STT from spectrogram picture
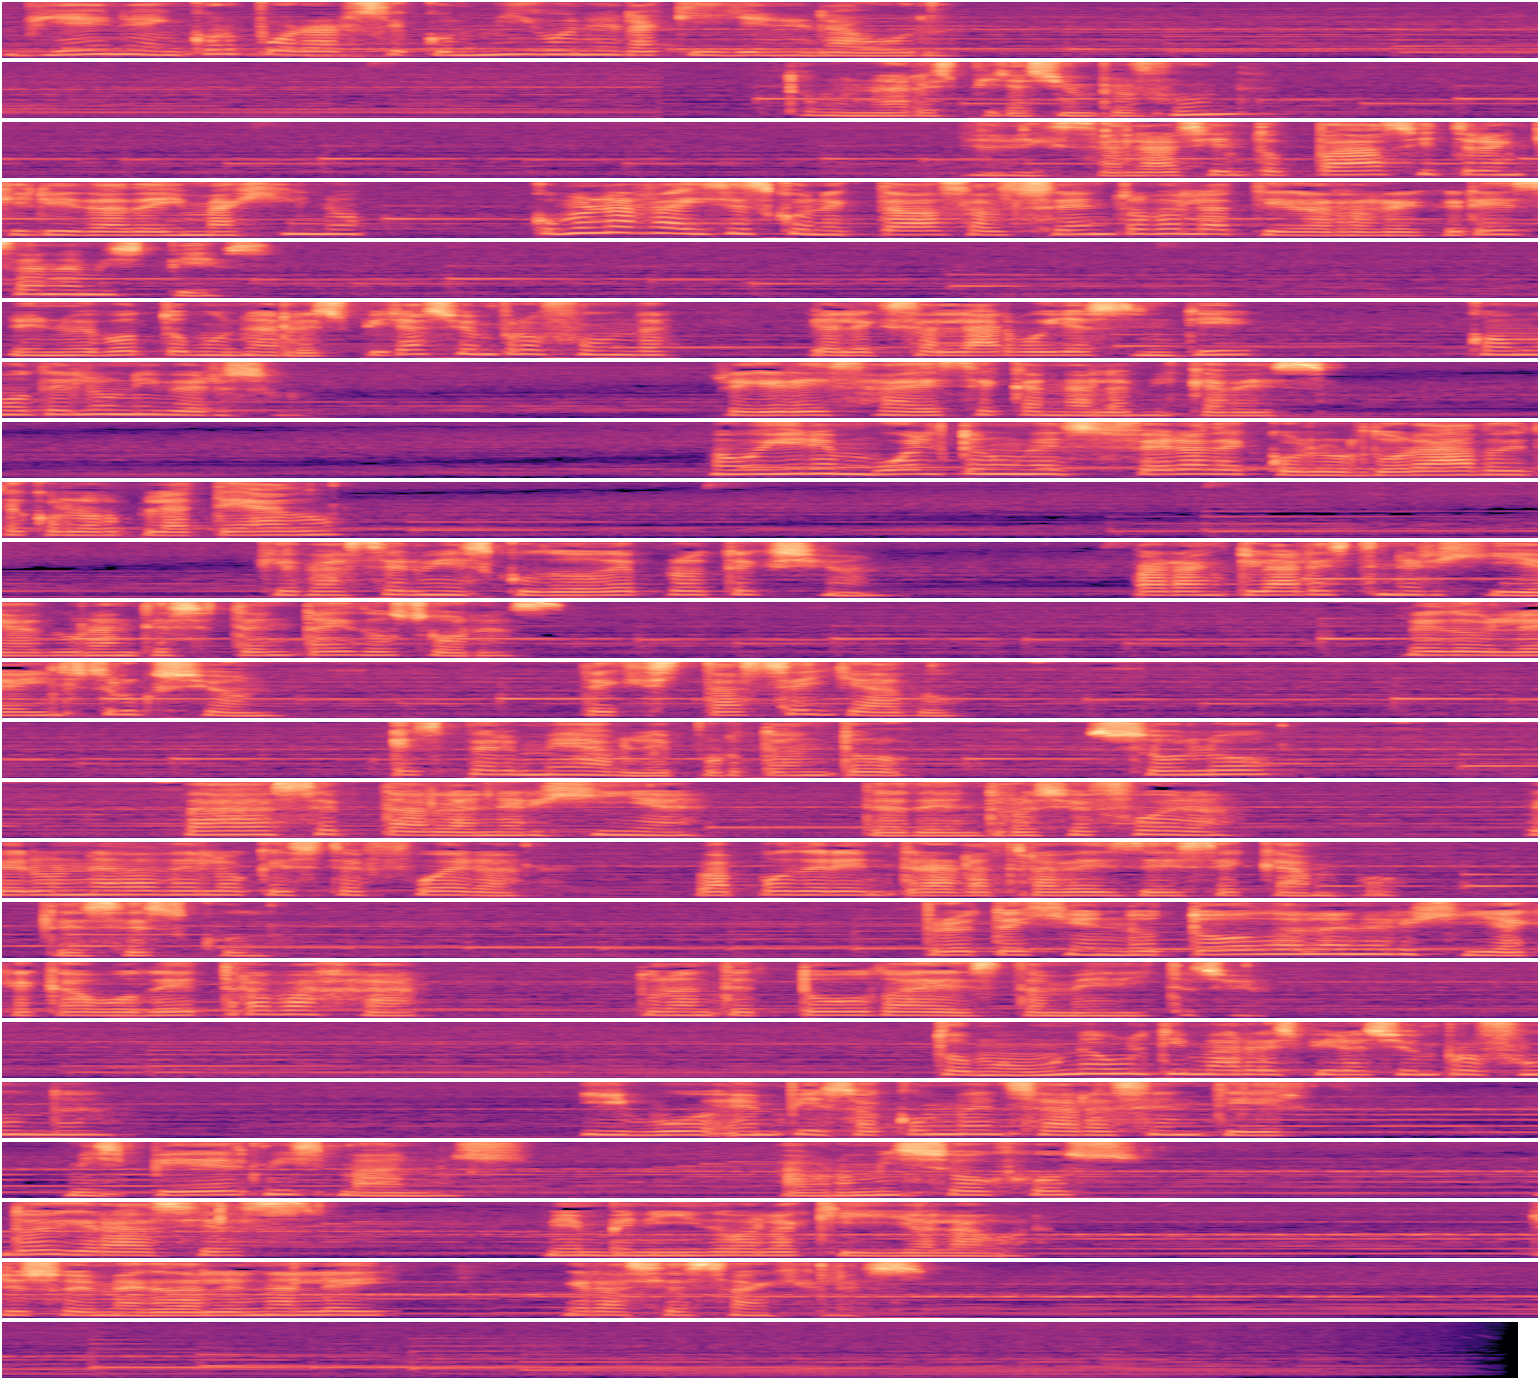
viene a incorporarse conmigo en el aquí y en el ahora. Tomo una respiración profunda. Al exhalar siento paz y tranquilidad e imagino cómo las raíces conectadas al centro de la tierra regresan a mis pies. De nuevo tomo una respiración profunda y al exhalar voy a sentir cómo del universo regresa ese canal a mi cabeza. A ir envuelto en una esfera de color dorado y de color plateado que va a ser mi escudo de protección para anclar esta energía durante 72 horas. Le doy la instrucción de que está sellado. Es permeable, por tanto, solo va a aceptar la energía de adentro hacia afuera, pero nada de lo que esté fuera va a poder entrar a través de ese campo, de ese escudo, protegiendo toda la energía que acabo de trabajar durante toda esta meditación. Tomo una última respiración profunda y empiezo a comenzar a sentir mis pies, mis manos. Abro mis ojos, doy gracias, bienvenido al aquí y a la hora. Yo soy Magdalena Ley, gracias ángeles.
